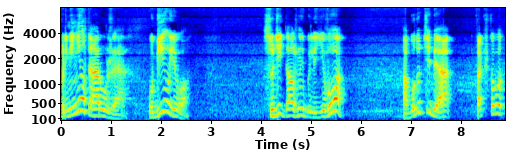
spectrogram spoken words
применил ты оружие, убил его, судить должны были его, а будут тебя. Так что вот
